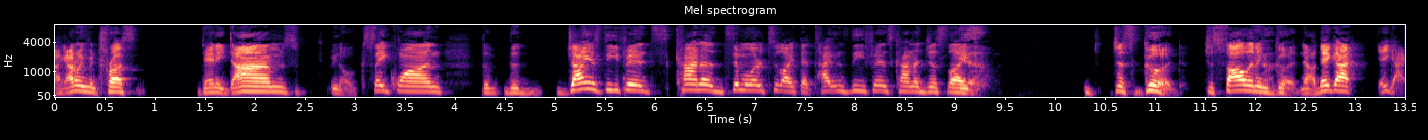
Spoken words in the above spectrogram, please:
like I don't even trust Danny Dimes, you know, Saquon. The the Giants defense kind of similar to like that Titans defense, kind of just like yeah. just good, just solid yeah. and good. Now they got they got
